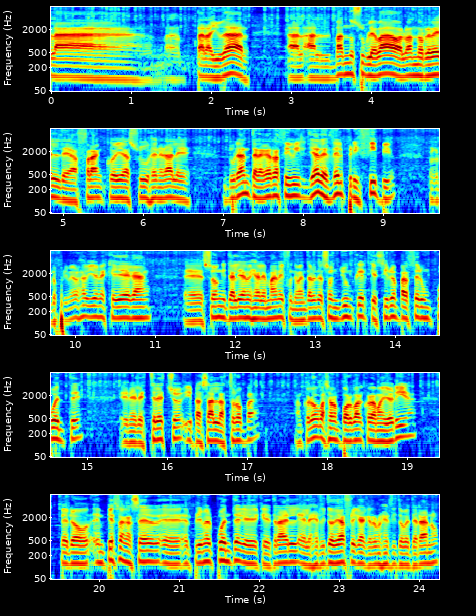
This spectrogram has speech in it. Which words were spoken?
la, a- para ayudar al, al bando sublevado, al bando rebelde, a Franco y a sus generales durante la guerra civil, ya desde el principio, porque los primeros aviones que llegan eh, son italianos y alemanes y fundamentalmente son Junker que sirven para hacer un puente en el estrecho y pasar las tropas, aunque luego pasaron por barco la mayoría, pero empiezan a ser eh, el primer puente que, que trae el, el ejército de África, que era un ejército veterano,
